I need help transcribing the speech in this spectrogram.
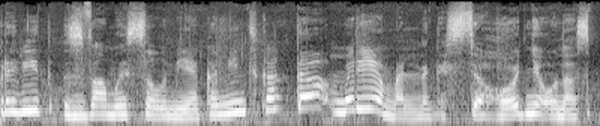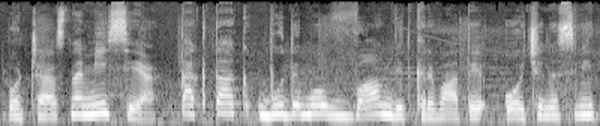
Привіт! З вами Соломія Камінська. Та Марія Мельник. Сьогодні у нас почесна місія. Так, так, будемо вам відкривати очі на світ.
